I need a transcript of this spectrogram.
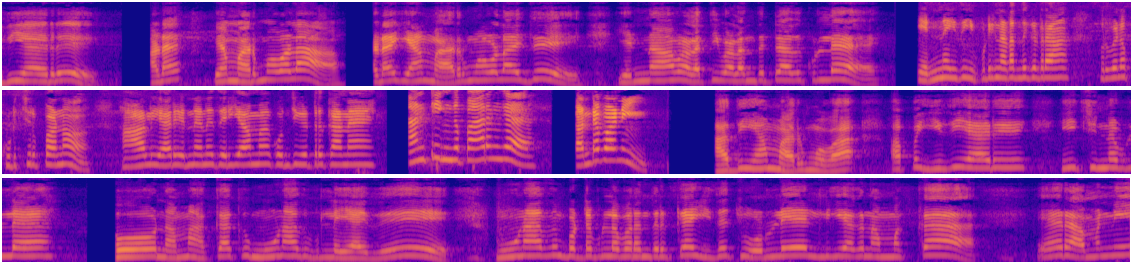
இது யாரு? அட என் மருமவளா? அட என் மருமவளா இது? என்ன வளர்த்தி வளர்ந்துட்டு அதுக்குள்ள? என்ன இது இப்படி நடந்துக்கிட்டான் ஒருவேளை குடிச்சிருப்பானோ? ஆள் யார் என்னன்னு தெரியாம கொஞ்சிக்கிட்டு இருக்கானே. ஆண்டி இங்க பாருங்க. அது என் மருமவா? அப்ப இது யாரு? ஈ சின்ன பிள்ளை. ஓ நம்ம அக்காக்கு மூணாவது பிள்ளையா இது? மூணாவதும் பொட்ட பிள்ளை பிறந்திருக்க? இதை சொல்லே இல்லையாக நம்ம அக்கா ஏ ரமணி.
